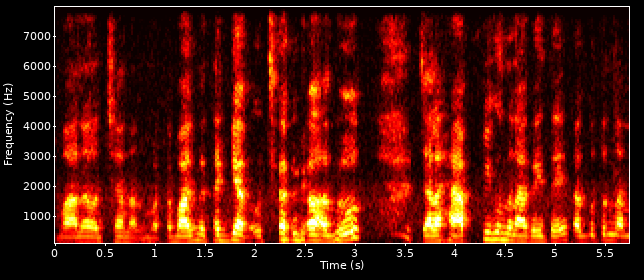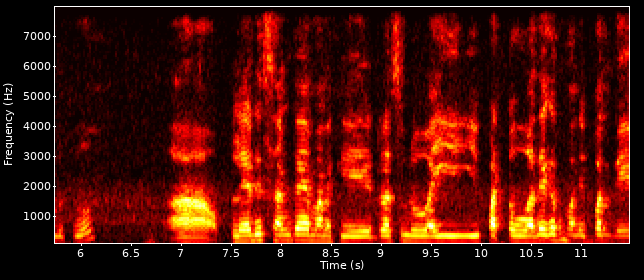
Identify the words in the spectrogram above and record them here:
బాగానే వచ్చాను అనమాట బాగానే తగ్గాను వచ్చాను కాదు. చాలా హ్యాపీగా ఉంది నాకైతే తగ్గుతున్నందుకు. లేడీస్ అంటే మనకి డ్రెస్సులు అవి పట్టవు. అదే కదా మన ఇబ్బంది.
